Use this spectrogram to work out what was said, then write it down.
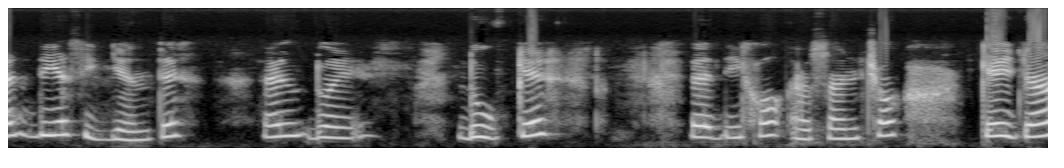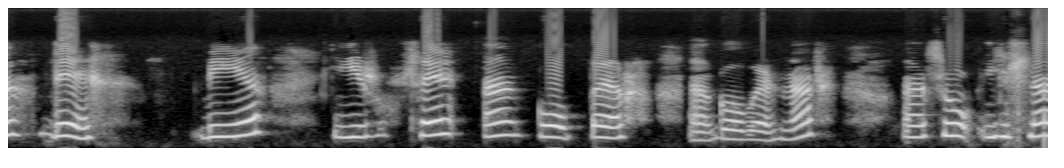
Al día siguiente, el duque le dijo a Sancho que ya debía irse a, gobernar a su isla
